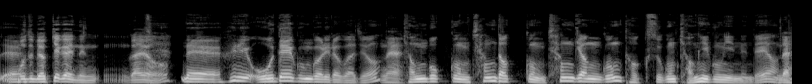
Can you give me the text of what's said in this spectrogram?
네. 모두 몇 개가 있는가요? 네, 흔히 5대 궁궐이라고 하죠. 네. 경복궁, 창덕궁, 창경궁, 덕수궁, 경희궁이 있는데요. 네.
